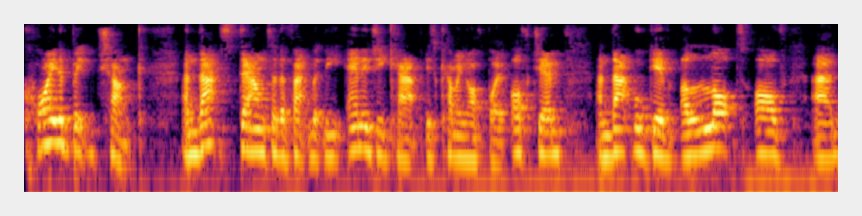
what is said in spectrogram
quite a big chunk. And that's down to the fact that the energy cap is coming off by Ofgem, and that will give a lot of uh,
